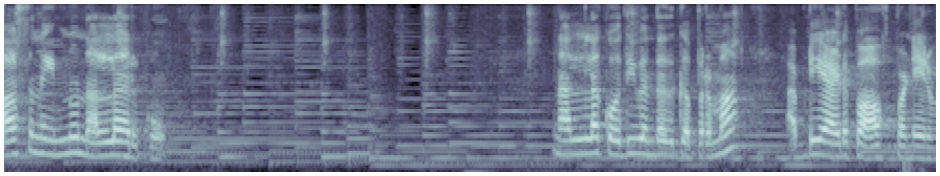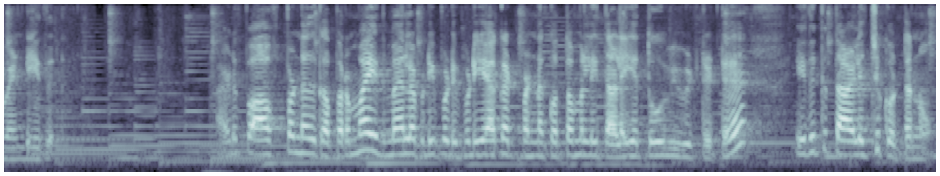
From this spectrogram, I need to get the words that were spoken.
வாசனை இன்னும் நல்லா இருக்கும். நல்லா கொதி வந்ததுக்கப்புறமா அப்படியே அடுப்பை ஆஃப் பண்ணிட வேண்டியது. அடுப்பு ஆஃப் பண்ணதுக்கப்புறமா இது மேலே அப்படி இப்படி இப்படியாக கட் பண்ண கொத்தமல்லி தலையை தூவி விட்டுட்டு இதுக்கு தாளித்து கொட்டணும்.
